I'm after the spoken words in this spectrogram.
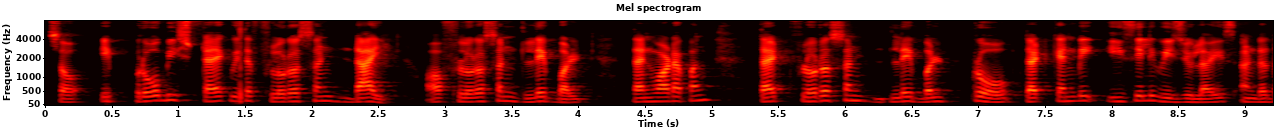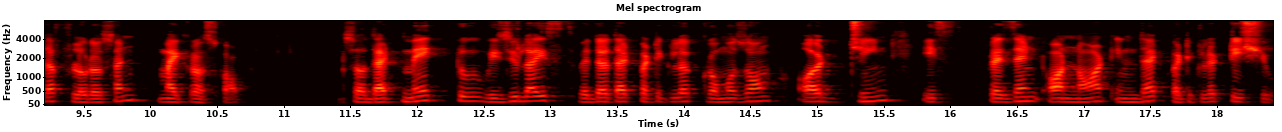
So if probe is tagged with a fluorescent dye or fluorescent labeled, then what happens? That fluorescent labeled probe that can be easily visualized under the fluorescent microscope. So that make to visualize whether that particular chromosome or gene is present or not in that particular tissue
